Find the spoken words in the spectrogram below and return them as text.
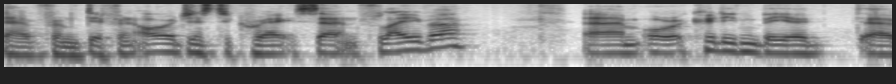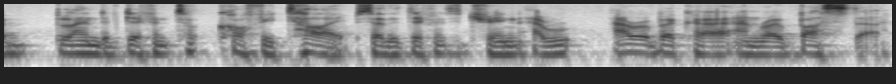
uh, from different origins to create certain flavor. Um, or it could even be a, a blend of different t- coffee types. So the difference between Arabica and Robusta,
